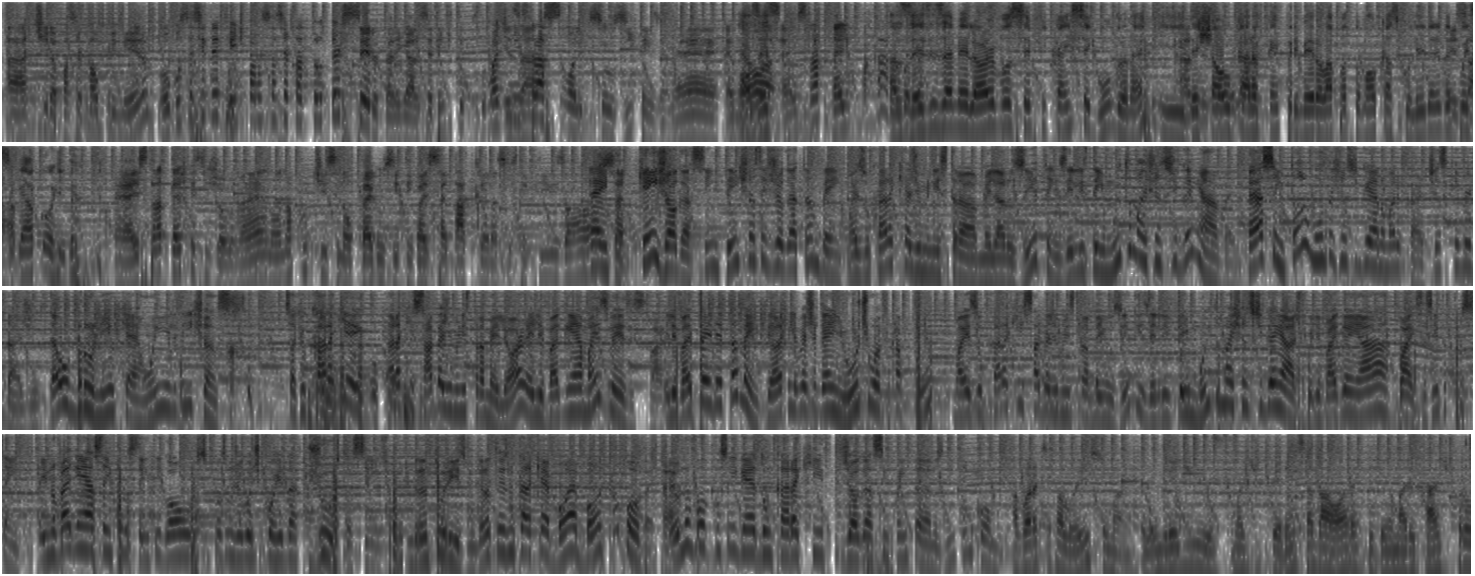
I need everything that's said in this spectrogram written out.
atira pra acertar o primeiro, ou você se defende pra não ser acertado pelo terceiro, tá ligado? Você tem que ter tudo uma administração ali dos seus itens, velho. É, é, mó- às vezes- é estratégico pra caramba. Às vezes é melhor você ficar em segundo, né? E Às deixar é o cara melhor. ficar em primeiro lá pra tomar o casco líder e depois Exato. você ganhar a corrida. É estratégico esse jogo, não é, não é na putice, não. Pega os itens e vai sair tacando assim. Você tem que usar. É, então, quem joga assim tem chance de jogar também. Mas o cara que administra melhor os itens, ele tem muito mais chance de ganhar, velho. É assim, todo mundo tem chance de ganhar no Mario Kart, isso que é verdade. Até o Bruninho, que é ruim, ele tem chance. Só que o cara que, o cara que sabe administrar melhor, ele vai ganhar mais vezes. Vai. Ele vai perder também. Tem hora que ele vai chegar em último, vai ficar puto. Mas o cara que sabe administrar bem os itens, ele tem muito mais chance de ganhar. Tipo, ele vai ganhar, vai, 60%. Ele não vai ganhar 100% igual se fosse um jogo de corrida justo, assim. Tipo, um Gran Turismo. Gran Turismo, o cara que é bom, é bom e acabou, velho. É. Eu não vou conseguir ganhar de um cara que joga há 50 anos. Não tem como. Agora que você falou isso, mano, eu lembrei de uma diferença da hora que tem o Mario Kart para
